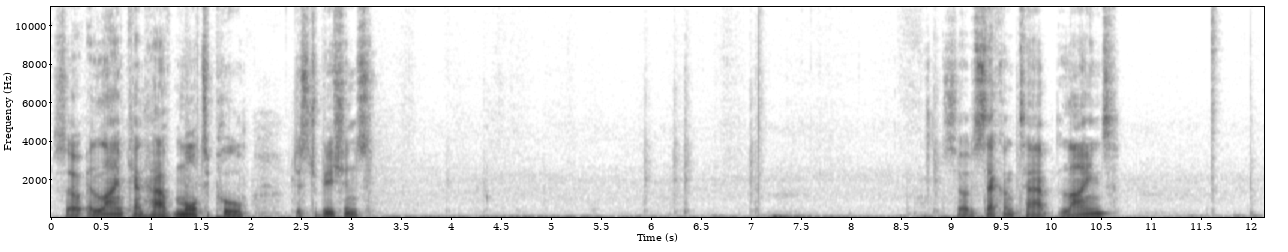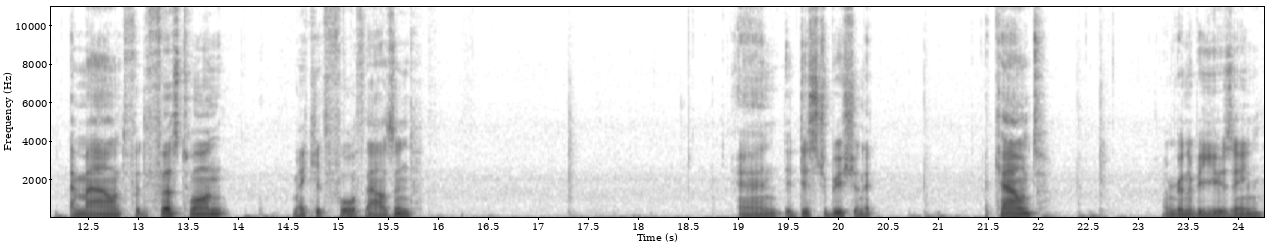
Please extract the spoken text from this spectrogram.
So a line can have multiple distributions. So the second tab, lines, amount for the first one, make it 4,000. And the distribution account, I'm going to be using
